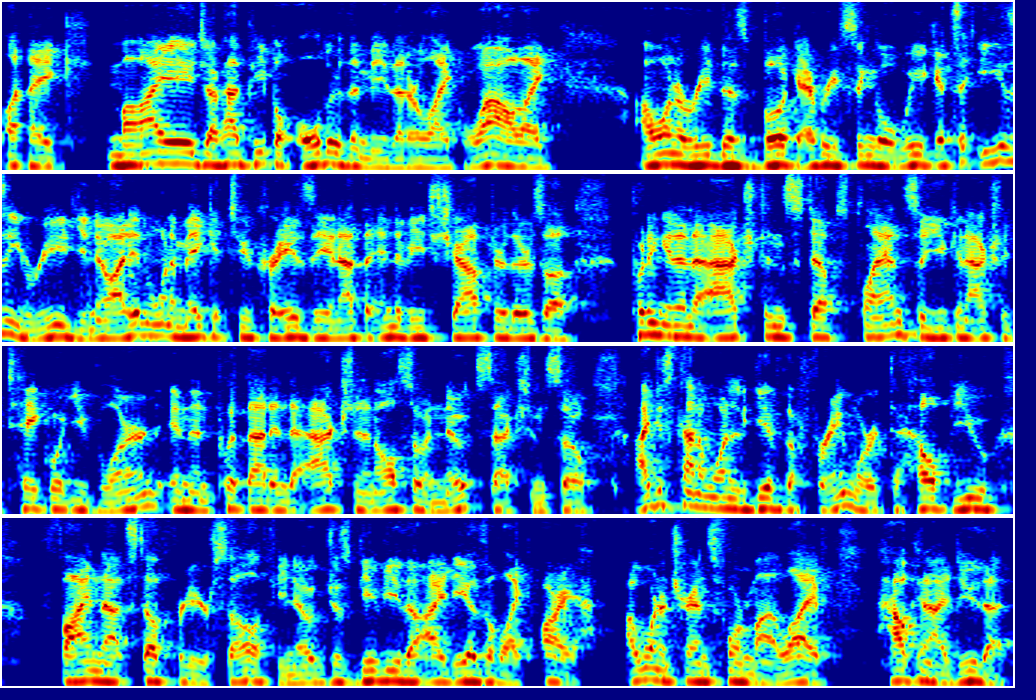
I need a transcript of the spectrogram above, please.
like my age, I've had people older than me that are like, wow, like I want to read this book every single week. It's an easy read, you know. I didn't want to make it too crazy. And at the end of each chapter, there's a putting it into action steps plan so you can actually take what you've learned and then put that into action and also a note section. So I just kind of wanted to give the framework to help you find that stuff for yourself, you know, just give you the ideas of like, all right, I want to transform my life. How can I do that?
